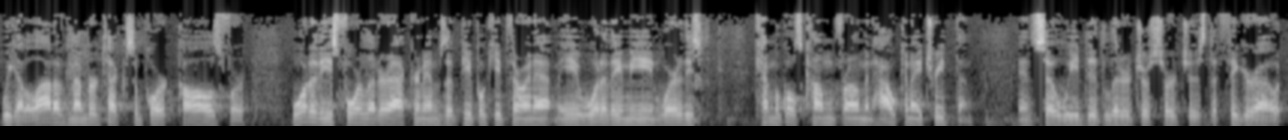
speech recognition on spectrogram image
We got a lot of member tech support calls for what are these four letter acronyms that people keep throwing at me? What do they mean? Where do these chemicals come from and how can I treat them? And so we did literature searches to figure out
